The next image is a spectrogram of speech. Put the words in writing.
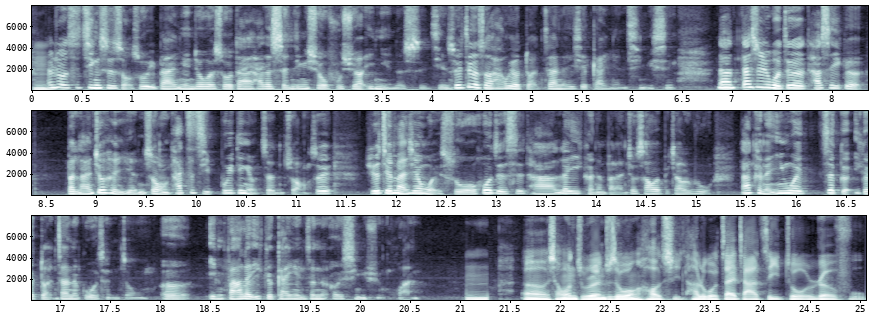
那、嗯、如果是近视手术，一般研究会说，大概他的神经修复需要一年的时间，所以这个时候还会有短暂的一些干眼情形。那但是如果这个它是一个本来就很严重，他自己不一定有症状，所以觉得睑板腺萎缩，或者是他泪液可能本来就稍微比较弱，那可能因为这个一个短暂的过程中，呃，引发了一个干眼症的恶性循环。嗯，呃，想问主任，就是我很好奇，他如果在家自己做热敷，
